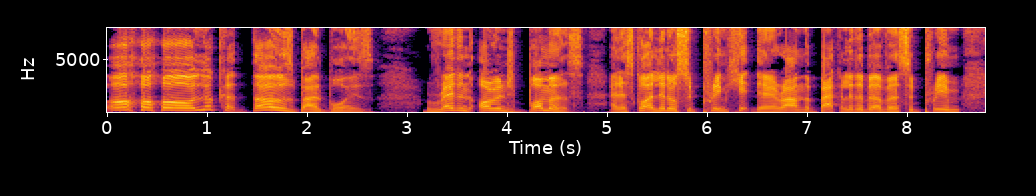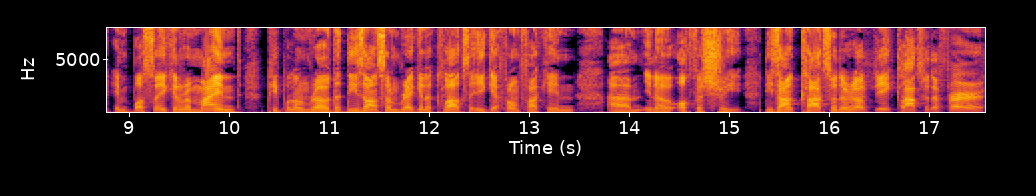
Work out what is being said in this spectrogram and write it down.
Oh, look at those bad boys red and orange bombers, and it's got a little Supreme hit there around the back, a little bit of a Supreme emboss, so you can remind people on road that these aren't some regular Clarks that you get from fucking, um, you know, Oxford Street. These aren't Clarks with the Clarks with the fur.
